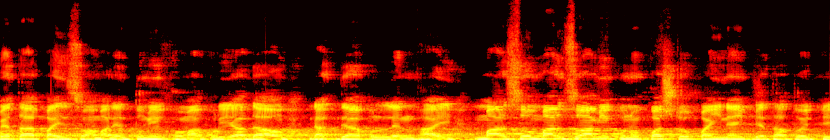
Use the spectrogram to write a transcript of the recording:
ব্যথা পাইছো আমারে, তুমি ক্ষমা করিয়া দাও। ডাক দেয়া বললেন, ভাই, মারছো মারছো, আমি কোনো কষ্ট পাই নাই, ব্যথা তো একটি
